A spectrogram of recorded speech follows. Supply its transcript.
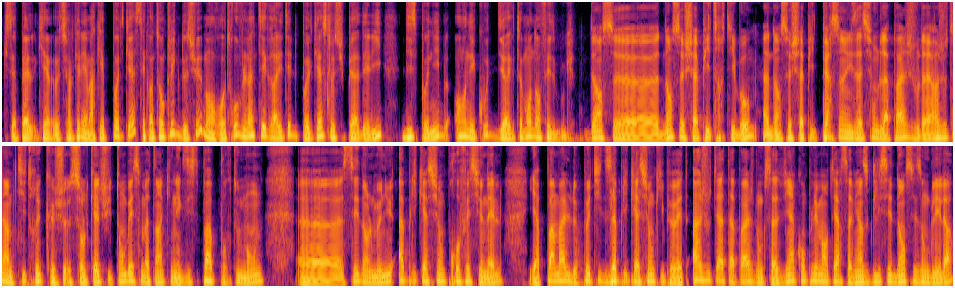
qui s'appelle, qui est- sur lequel il y a marqué podcast. Et quand on clique dessus, eh ben, on retrouve l'intégralité du podcast Le Super Daily disponible en écoute directement dans Facebook. Dans ce, dans ce chapitre, Thibaut, euh, dans ce chapitre personnalisation de la page, je voudrais rajouter un petit truc que je, sur lequel je suis tombé ce matin, qui n'existe pas pour tout le monde. Euh, c'est dans le menu applications professionnelles. Il y a pas mal de petites applications qui peuvent être ajoutées à ta page, donc ça devient complémentaire, ça vient se glisser dans ces onglets-là.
